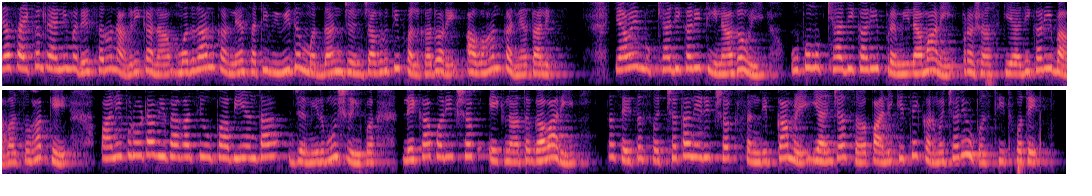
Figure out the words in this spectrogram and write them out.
या सायकल रॅलीमध्ये सर्व नागरिकांना मतदान करण्यासाठी विविध मतदान जनजागृती फलकाद्वारे आवाहन करण्यात आले. यावेळी मुख्याधिकारी टीना गवळी उपमुख्याधिकारी प्रमिला माने प्रशासकीय अधिकारी बाबा सोहाके पाणीपुरवठा विभागाचे उपअभियंता जमीर मुश्रीफ लेखापरीक्षक एकनाथ गवारी तसेच स्वच्छता निरीक्षक संदीप कांबळे यांच्यासह पालिकेचे कर्मचारी उपस्थित होते.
